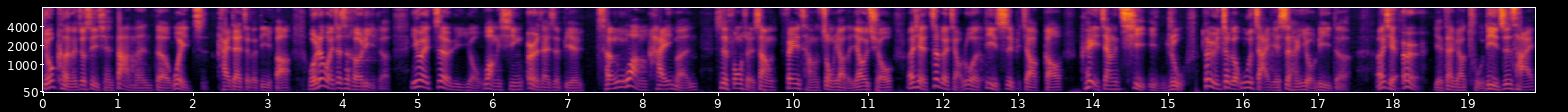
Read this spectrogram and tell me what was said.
有可能就是以前大门的位置开在这个地方。我认为这是合理的，因为这里有旺星二在这边，成旺开门是风水上非常重要的要求，而且这个角落的地势比较高，可以将气引入，对于这个屋宅也是很有利的。而且二也代表土地之财，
